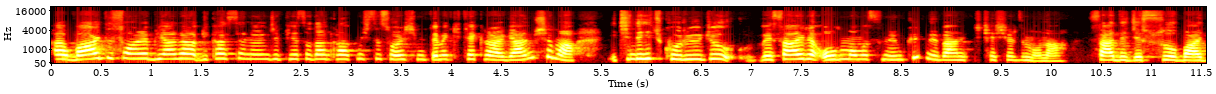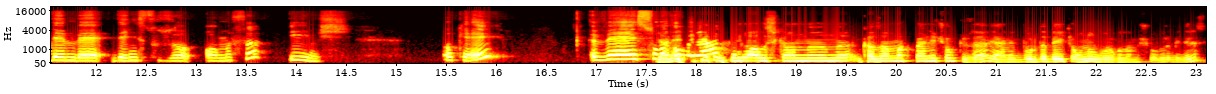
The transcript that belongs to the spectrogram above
ha, vardı sonra bir ara birkaç sene önce piyasadan kalkmıştı sonra şimdi demek ki tekrar gelmiş ama içinde hiç koruyucu vesaire olmaması mümkün mü? Ben şaşırdım ona. Sadece su, badem ve deniz tuzu olması iyiymiş. Okey. Ve son yani olarak... etiket okuma alışkanlığını kazanmak bence çok güzel. Yani burada belki onu vurgulamış olabiliriz.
